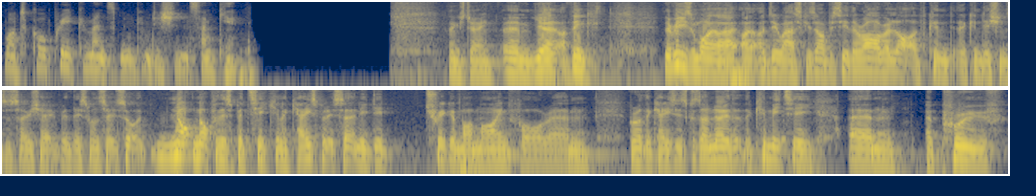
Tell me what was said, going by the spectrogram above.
what are called pre-commencement conditions. Thank you. Thanks, Jane. Um, yeah, I think the reason why I, I, I do ask is obviously there are a lot of con uh, conditions associated with this one. So it's sort of not not for this particular case, but it certainly did trigger my mind for um, for other cases because I know that the committee um, approve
